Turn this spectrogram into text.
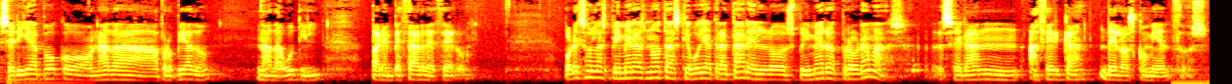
sería poco o nada apropiado, nada útil, para empezar de cero. Por eso las primeras notas que voy a tratar en los primeros programas serán acerca de los comienzos.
